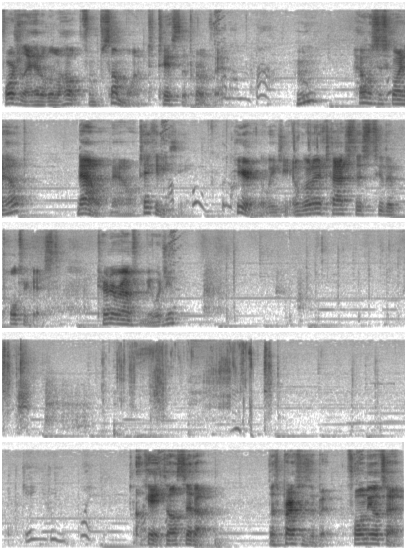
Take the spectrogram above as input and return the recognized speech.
Fortunately, I had a little help from someone to test the prototype. Hmm? How is this going to help? Now, now, take it easy. Here, Luigi, I'm going to attach this to the poltergeist. Turn around for me, would you? Okay, it's all set up. Let's practice a bit. Follow me outside.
